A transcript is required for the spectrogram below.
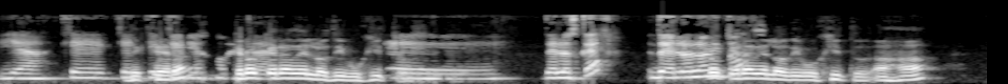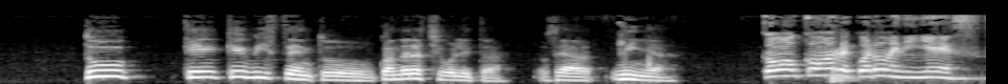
ya. ¿Qué, qué, qué, querías comentar? Creo que era de los dibujitos. Eh, ¿De los qué? ¿De los Creo que era de los dibujitos, ajá. ¿Tú qué, qué viste en tu cuando eras chibolita? O sea, niña. ¿Cómo, cómo recuerdo mi niñez?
